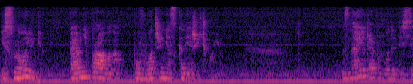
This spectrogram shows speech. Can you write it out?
існують певні правила поводження з книжечкою. З нею треба поводитися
